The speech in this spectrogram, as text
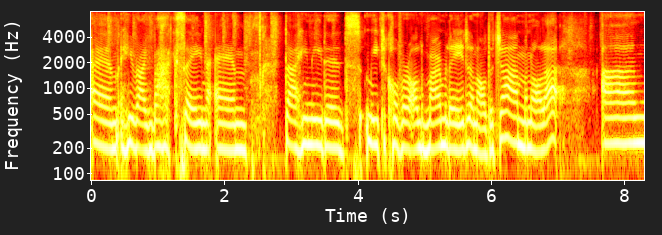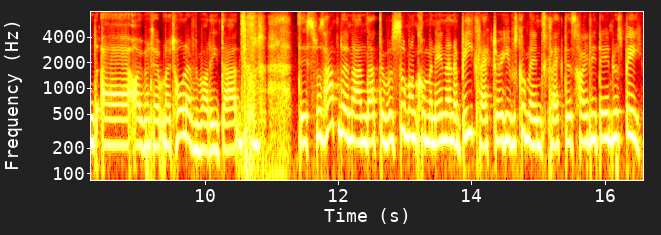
Um, he rang back saying um, that he needed me to cover all the marmalade and all the jam and all that. And uh, I went out and I told everybody that this was happening and that there was someone coming in and a bee collector. He was coming in to collect this highly dangerous bee.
